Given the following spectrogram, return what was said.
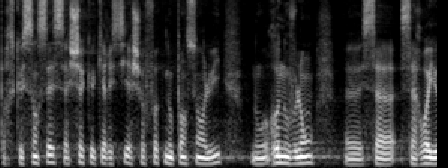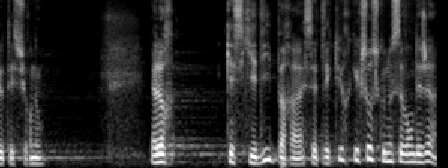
Parce que sans cesse, à chaque Eucharistie, à chaque fois que nous pensons en lui, nous renouvelons euh, sa, royauté sur nous. alors, qu'est-ce qui est dit par euh, cette lecture? Quelque chose que nous savons déjà.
